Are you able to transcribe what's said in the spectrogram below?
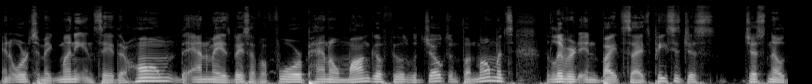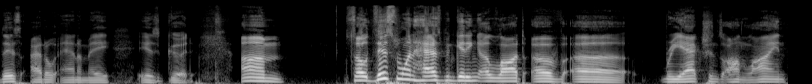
in order to make money and save their home. The anime is based off a four-panel manga filled with jokes and fun moments delivered in bite-sized pieces. Just just know this idol anime is good. Um, so this one has been getting a lot of uh reactions online.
